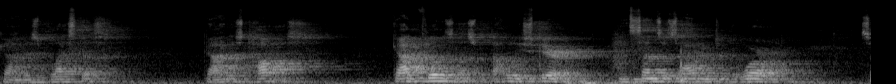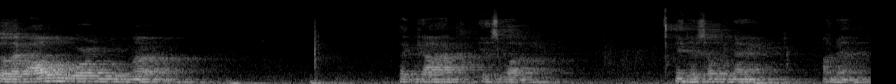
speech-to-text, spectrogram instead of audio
God has blessed us. God has taught us. God fills us with the Holy Spirit and sends us out into the world so that all the world will know that God is love. In his holy name, amen.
